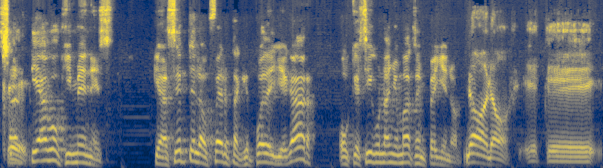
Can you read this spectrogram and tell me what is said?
Sí. Santiago Jiménez, que acepte la oferta que puede llegar o que siga un año más en Feyenoord. No, no, este,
